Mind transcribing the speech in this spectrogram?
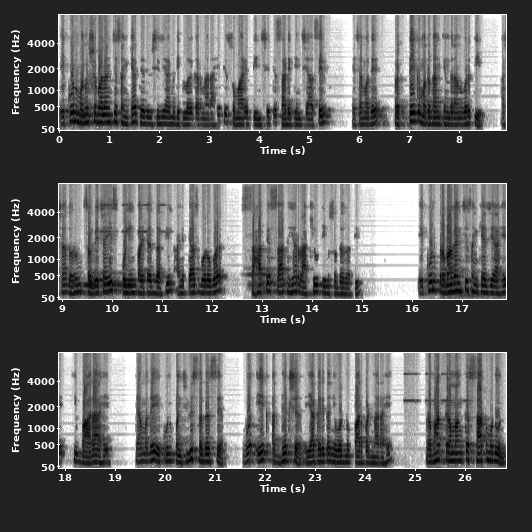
एकूण मनुष्यबळांची संख्या त्या दिवशी जी आम्ही डिप्लॉय करणार आहे ते सुमारे तीनशे ते साडेतीनशे असेल. याच्यामध्ये प्रत्येक मतदान केंद्रांवरती अशा धरून चव्वेचाळीस पोलिंग पार्ट्या जातील आणि त्याचबरोबर सहा ते सात ह्या राखीव टीम सुद्धा जातील. एकूण प्रभागांची संख्या जी आहे ही बारा आहे. त्यामध्ये एकूण पंचवीस सदस्य व एक अध्यक्ष याकरिता निवडणूक पार पडणार आहे. प्रभाग क्रमांक सात मधून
